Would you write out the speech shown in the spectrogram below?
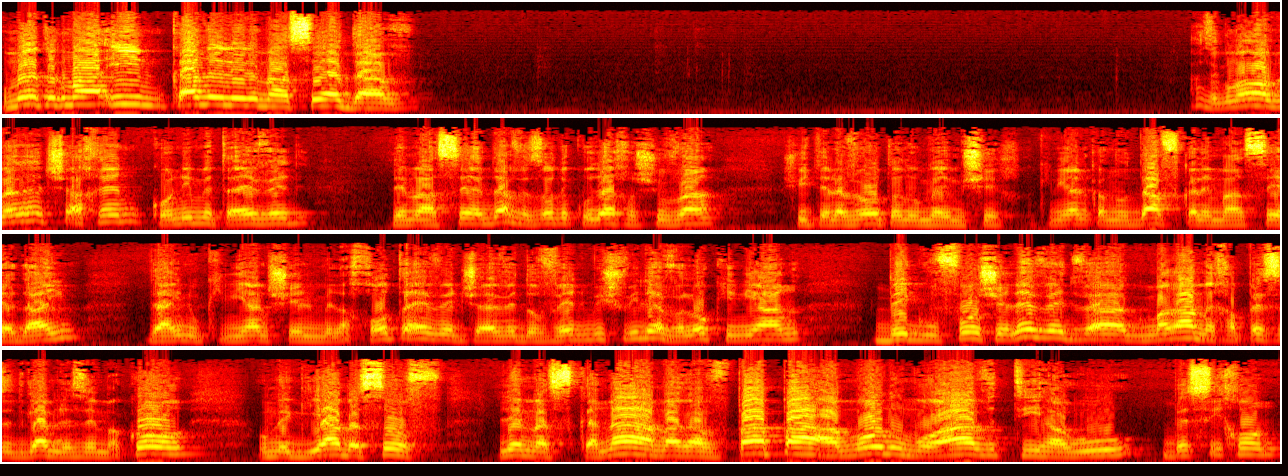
אומרת הגמרא, אם קנה לי למעשה ידיו. אז הגמרא אומרת שאכן קונים את העבד למעשה ידיו, וזו נקודה חשובה שהיא תלווה אותנו בהמשך. הקניין כאן הוא דווקא למעשה ידיים, דהיינו קניין של מלאכות העבד, שהעבד עובד בשבילי, אבל לא קניין בגופו של עבד, והגמרא מחפשת גם לזה מקור, ומגיעה בסוף למסקנה, אמר רב פאפא, עמון ומואב טיהרו בסיחון.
